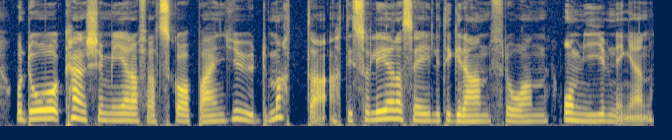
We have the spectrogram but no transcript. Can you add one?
och då kanske mera för att skapa en ljudmatta, att isolera sig lite grann från omgivningen.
